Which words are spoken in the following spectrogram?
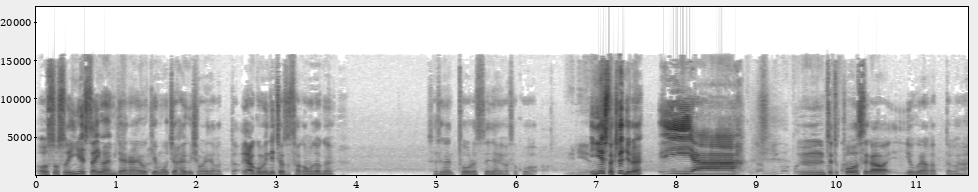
おそうそう、イニエスタ今みたいな余計もうちょい早くしてもらいたかった。いや、ごめんね、ちょっと坂本君。さすがに通らせないわ、そこは。イニエスタ来たんじゃない？いやー、うん、ちょっとコースが良くなかったから。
